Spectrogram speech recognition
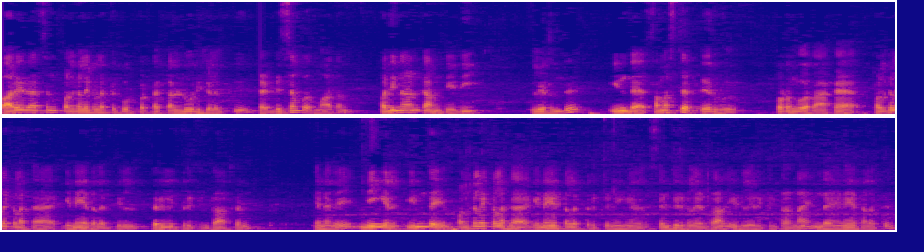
பாரதிதாசன் பல்கலைக்கழகத்துக்கு உட்பட்ட கல்லூரிகளுக்கு டிசம்பர் மாதம் பதினான்காம் தேதியிலிருந்து இந்த செமஸ்டர் தேர்வு தொடங்குவதாக பல்கலைக்கழக இணையதளத்தில் தெரிவித்திருக்கின்றார்கள். எனவே நீங்கள் இந்த பல்கலைக்கழக இணையதளத்திற்கு நீங்கள் சென்றீர்கள் என்றால் இதில் இருக்கின்றன இந்த இணையதளத்தில்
